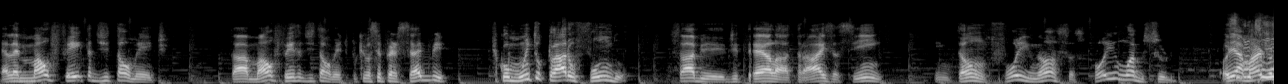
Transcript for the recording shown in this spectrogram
ela é mal feita digitalmente, tá? Mal feita digitalmente, porque você percebe, ficou muito claro o fundo, sabe, de tela atrás, assim. Então, foi, nossa, foi um absurdo. E a Se você Marvel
